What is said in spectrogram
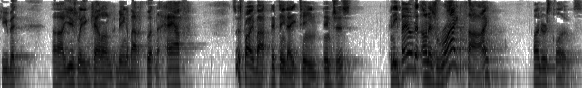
cubit. Uh, usually you can count on being about a foot and a half. So it's probably about 15 to 18 inches. And he bound it on his right thigh under his clothes.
